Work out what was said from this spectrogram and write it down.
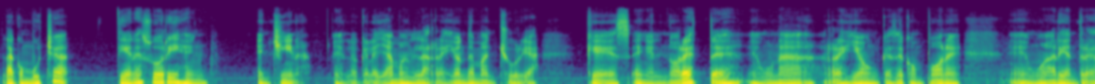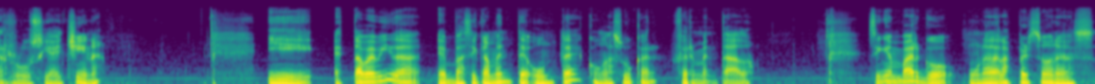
La kombucha tiene su origen en China, en lo que le llaman la región de Manchuria, que es en el noreste, en una región que se compone en un área entre Rusia y China. Y esta bebida es básicamente un té con azúcar fermentado. Sin embargo, una de las personas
